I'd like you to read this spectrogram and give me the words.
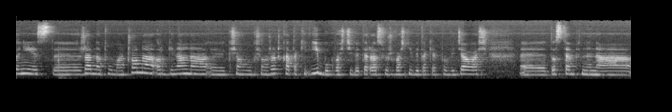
to nie jest e, żadna tłumaczona, oryginalna e, ksią książeczka, taki e-book właściwie teraz już właściwie tak jak powiedziałaś, e, dostępny na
